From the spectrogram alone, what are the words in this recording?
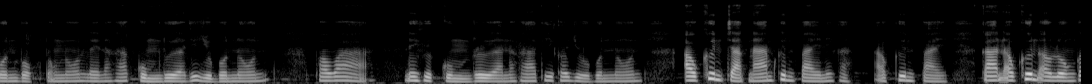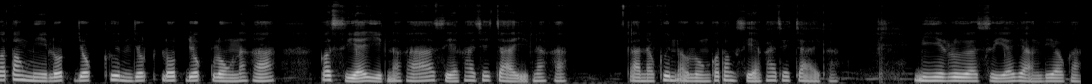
บนบกตรงโน้นเลยนะคะ กลุ่มเรือที่อยู่บนโน้น เพราะว่านี่คือกลุ่มเรือนะคะ ที่เขาอยู่บนโน้น เอาขึ้นจากน้ำขึ้นไปนี่ค่ะ เอาขึ้นไป การเอาขึ้นเอาลงก็ต้องมีรถยกขึ้นยกรถยกลงนะคะ ก็เสียอีกนะคะ เสียค่าใช้จ่ายอีกนะคะ การเอาขึ้นเอาลงก็ต้องเสียค่าใช้จ่ายค่ะ มีเรือเสียอย่างเดียวค่ะ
